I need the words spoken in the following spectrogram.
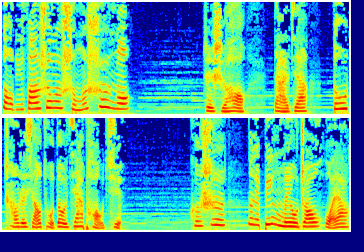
到底发生了什么事呢？”这时候，大家都朝着小土豆家跑去，可是那里并没有着火呀。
